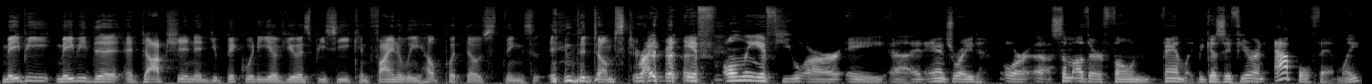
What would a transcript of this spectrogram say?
maybe maybe the adoption and ubiquity of USB-C can finally help put those things in the dumpster. right but if only if you are a uh, an android or uh, some other phone family because if you're an apple family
